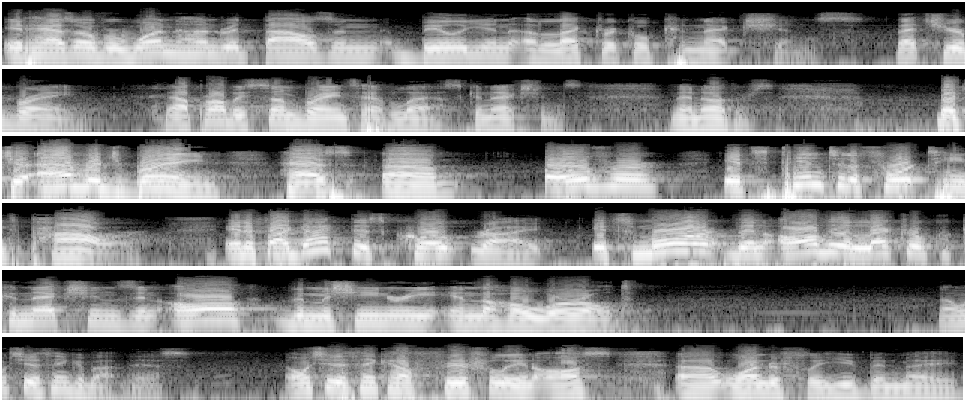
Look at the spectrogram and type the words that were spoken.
It has over 100,000 billion electrical connections. That's your brain. Now, probably some brains have less connections than others. But your average brain has um, over, it's 10 to the 14th power. And if I got this quote right, it's more than all the electrical connections in all the machinery in the whole world. Now, I want you to think about this. I want you to think how fearfully and uh, wonderfully you've been made.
